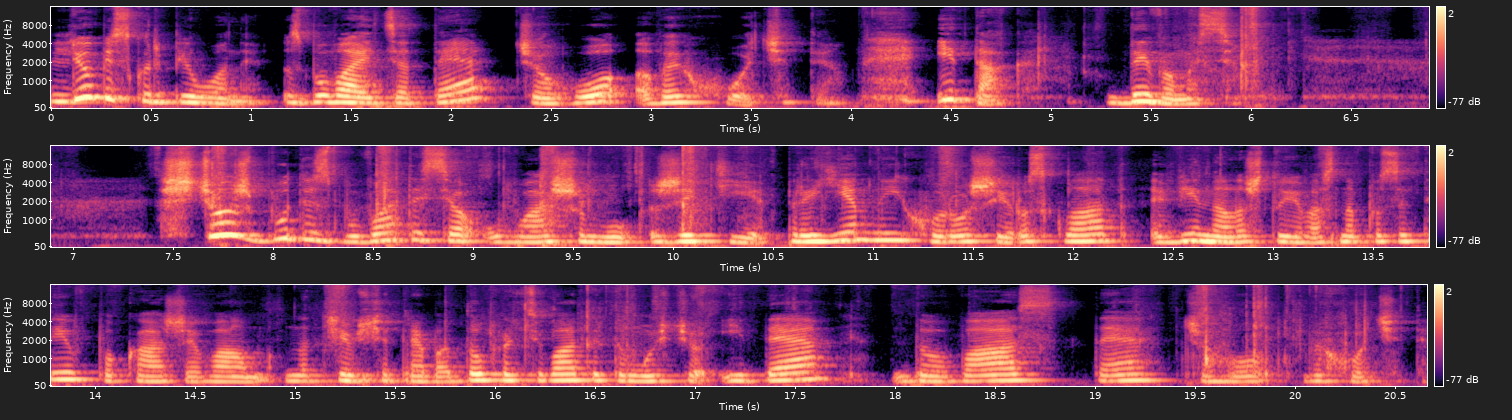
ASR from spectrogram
Любі скорпіони, збувається те, чого ви хочете. І так, дивимося. Що ж буде збуватися у вашому житті? Приємний, хороший розклад. Він налаштує вас на позитив, покаже вам, над чим ще треба допрацювати, тому що йде до вас те, чого ви хочете.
